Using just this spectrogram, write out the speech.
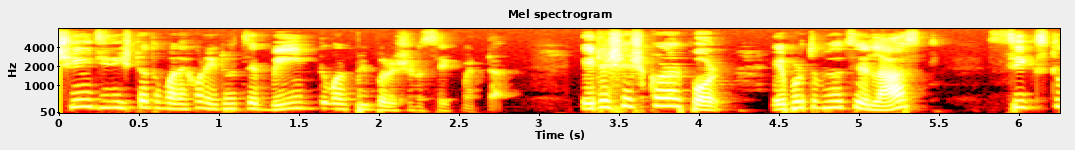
সেই জিনিসটা তোমার এখন এটা হচ্ছে মেইন তোমার প্রিপারেশন সেগমেন্টটা এটা শেষ করার পর, এরপর তুমি হচ্ছে last six to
